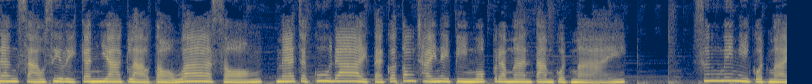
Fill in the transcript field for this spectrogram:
นางสาวสิริกัญญากล่าวต่อว่า 2. แม้จะกู้ได้แต่ก็ต้องใช้ในปีงบประมาณตามกฎหมาย ซึ่งไม่มีกฎหมาย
